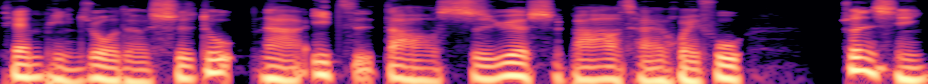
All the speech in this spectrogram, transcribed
天秤座的十度，那一直到十月十八号才回复顺行。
